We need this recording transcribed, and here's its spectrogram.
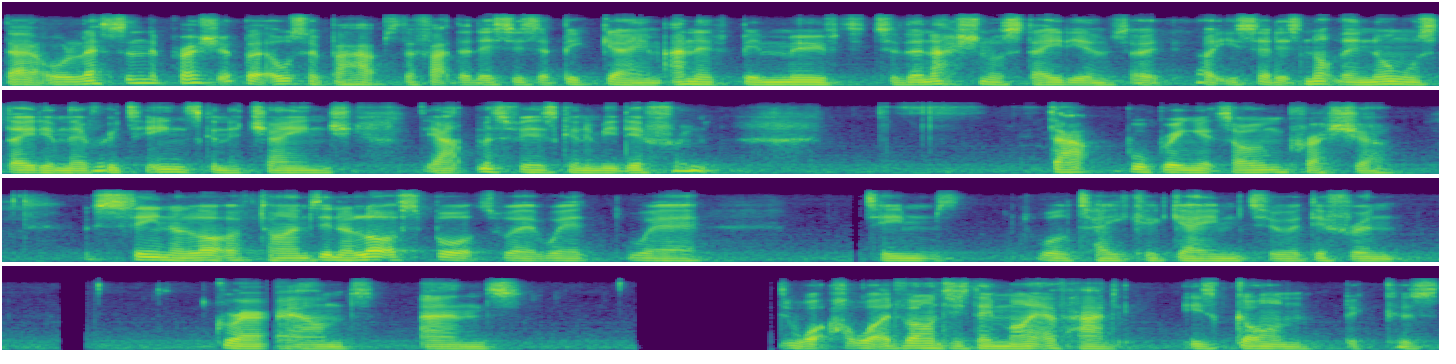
that will lessen the pressure, but also perhaps the fact that this is a big game and it's been moved to the national stadium. So, like you said, it's not their normal stadium. Their routine's going to change. The atmosphere is going to be different. That will bring its own pressure. We've seen a lot of times in a lot of sports where where where teams will take a game to a different ground and what what advantage they might have had is gone because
